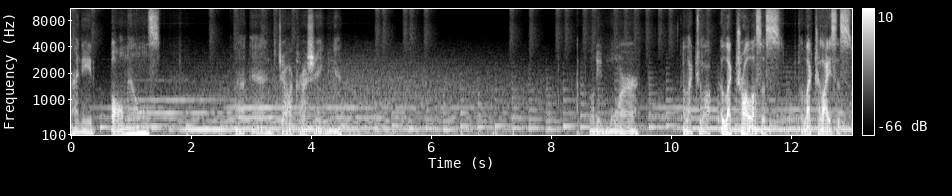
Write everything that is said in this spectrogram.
I need ball mills. Uh, and jaw crushing. We'll need more electro electrolysis. Electrolysis.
